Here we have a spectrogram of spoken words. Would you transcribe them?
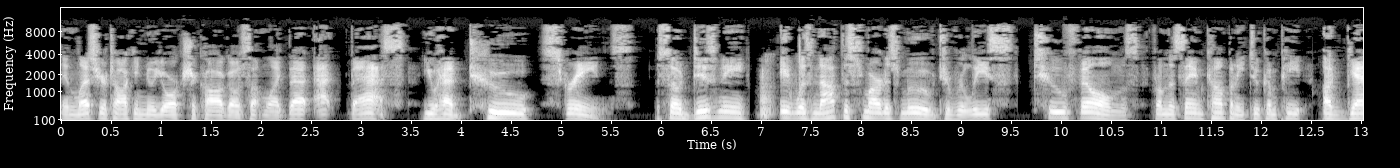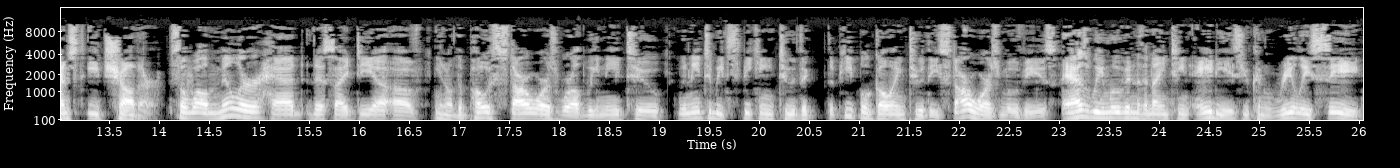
unless you're talking New York, Chicago, something like that, at best, you had two screens. So Disney, it was not the smartest move to release two films from the same company to compete against each other. So while Miller had this idea of, you know, the post Star Wars world, we need to, we need to be speaking to the, the people going to the Star Wars movies. As we move into the 1980s, you can really see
